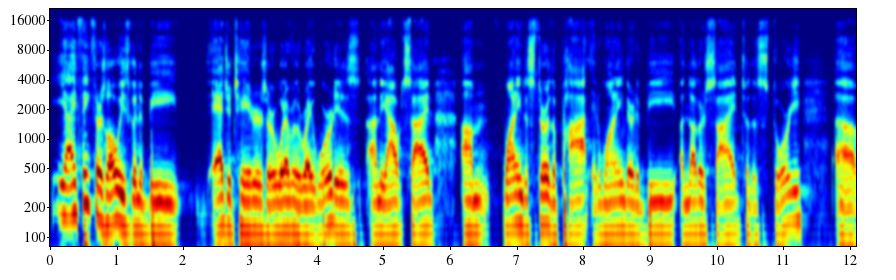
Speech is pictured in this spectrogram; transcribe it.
Yeah, I think there's always going to be agitators or whatever the right word is on the outside, um, wanting to stir the pot and wanting there to be another side to the story, uh,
